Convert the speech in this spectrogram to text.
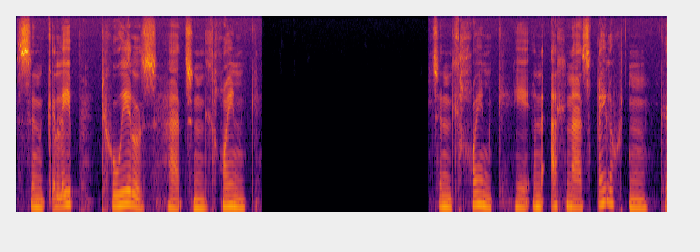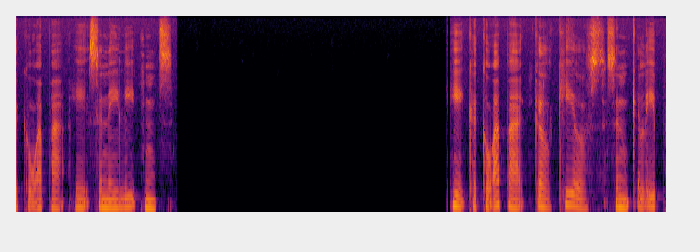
Sinqlip twils hatsin tlhuink. Sin tlhuink hi an alnas qiluhtin kakuapa hi sinilitins. Hi kakuapa sin sinqlip.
